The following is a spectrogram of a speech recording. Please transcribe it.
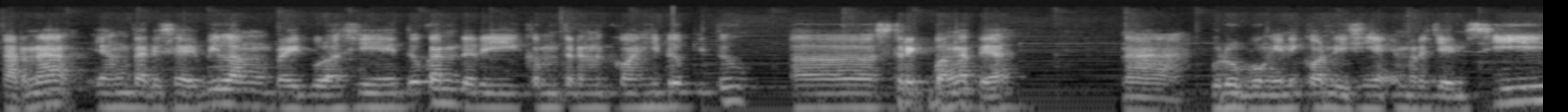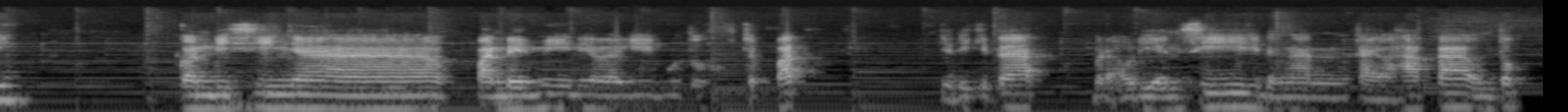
Karena yang tadi saya bilang regulasinya itu kan dari Kementerian Lingkungan Hidup itu uh, strict banget ya. Nah, berhubung ini kondisinya emergensi, kondisinya pandemi ini lagi butuh cepat, jadi kita beraudiensi dengan KLHK untuk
